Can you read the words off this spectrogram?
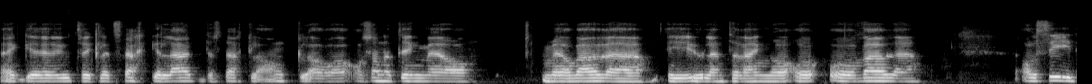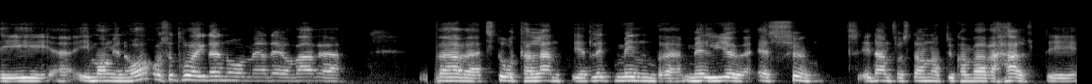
Jeg utviklet sterke ledd sterke ankler og, og, sånne ting med å, med å være i ulendt terreng og, og, og være allsidig i, i, mange år. Og så tror jeg det er noe med det å være, være et stort talent i et litt mindre miljø er sunt. I den forstand at du kan være helt i,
